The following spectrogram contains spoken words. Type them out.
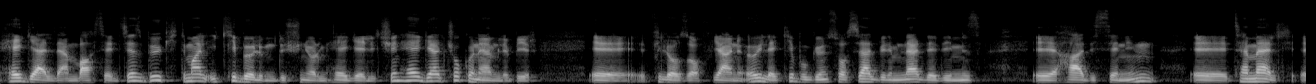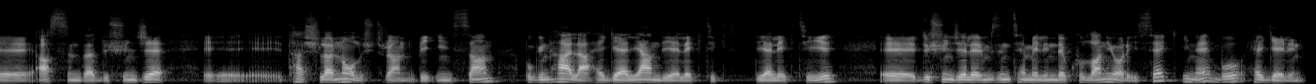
Hegel'den bahsedeceğiz. Büyük ihtimal iki bölüm düşünüyorum Hegel için. Hegel çok önemli bir e, filozof. Yani öyle ki bugün sosyal bilimler dediğimiz e, hadisenin e, temel e, aslında düşünce e, taşlarını oluşturan bir insan. Bugün hala Hegelian diyalektik diyalektiği e, düşüncelerimizin temelinde kullanıyor isek yine bu Hegel'in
